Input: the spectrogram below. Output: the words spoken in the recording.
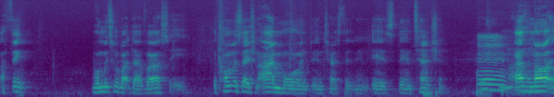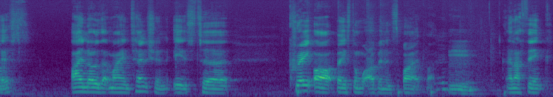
I think when we talk about diversity, the conversation I'm more interested in is the intention. Mm. As an artist, I know that my intention is to create art based on what I've been inspired by. Mm. And I think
